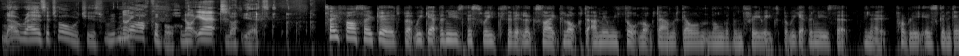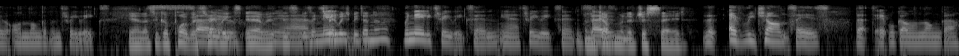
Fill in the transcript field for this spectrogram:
No rows at all, which is remarkable. Not yet. Not yet. So far, so good. But we get the news this week that it looks like lockdown. I mean, we thought lockdown would go on longer than three weeks, but we get the news that you know it probably is going to go on longer than three weeks. Yeah, that's a good point. We're three weeks. Yeah, we're, yeah, is we're it three near- weeks we done now? We're nearly three weeks in. Yeah, three weeks in. And so the government have just said, that every chance is that it will go on longer.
